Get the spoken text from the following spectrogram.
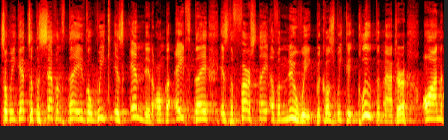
So we get to the seventh day, the week is ended. On the eighth day is the first day of a new week because we conclude the matter on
